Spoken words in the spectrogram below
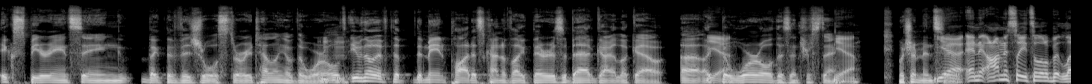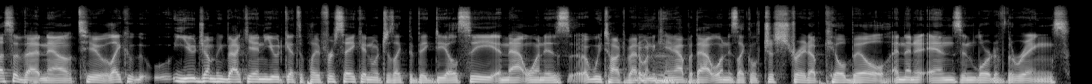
experiencing like the visual storytelling of the world. Mm-hmm. Even though if the, the main plot is kind of like there is a bad guy, look out. Uh, like Yeah. the world is interesting. Yeah. Which I'm into. Yeah, and honestly, it's a little bit less of that now too. Like you jumping back in, you would get to play Forsaken, which is like the big DLC, and that one is uh, we talked about it when it Mm-hmm. came out, but that one is like just straight up Kill Bill, and then it ends in Lord of the Rings.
